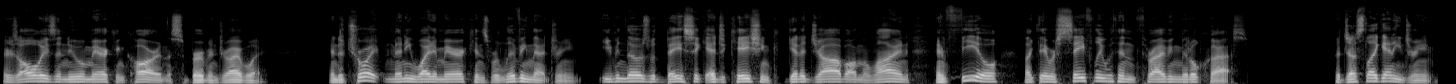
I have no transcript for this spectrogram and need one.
There's always a new American car in the suburban driveway. In Detroit, many white Americans were living that dream. Even those with basic education could get a job on the line and feel like they were safely within the thriving middle class. But just like any dream,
